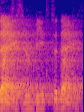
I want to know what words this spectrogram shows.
today, your beats today.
